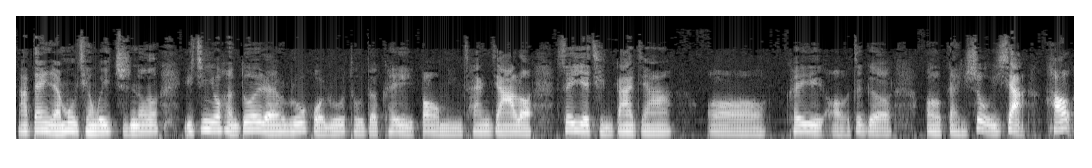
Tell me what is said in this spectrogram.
那当然目前为止呢，已经有很多人如火如荼的可以报名参加了，所以也请大家哦。可以哦，这个呃感受一下。好，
